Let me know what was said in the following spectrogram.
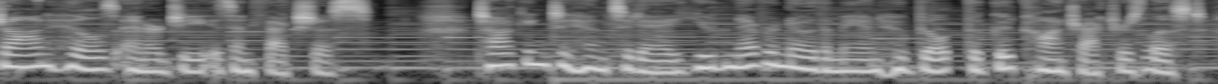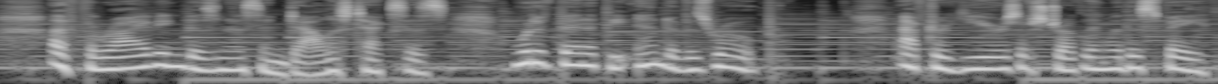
John Hill's energy is infectious. Talking to him today, you'd never know the man who built the Good Contractors List, a thriving business in Dallas, Texas, would have been at the end of his rope. After years of struggling with his faith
